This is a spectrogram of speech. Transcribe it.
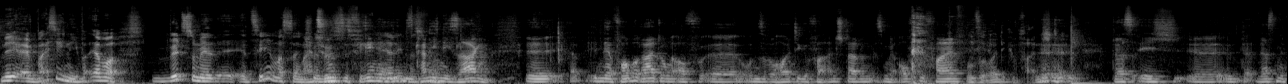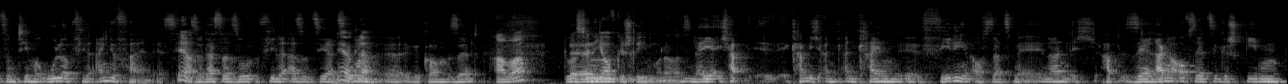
nee, äh, weiß ich nicht. Aber willst du mir äh, erzählen, was dein Mein schönstes Ferienerlebnis kann ich nicht sagen. In der Vorbereitung auf unsere heutige Veranstaltung ist mir aufgefallen, Unsere heutige Veranstaltung. Dass ich, äh, dass mir zum Thema Urlaub viel eingefallen ist. Ja. Also dass da so viele Ja, Assoziationen klar. äh, gekommen sind. Aber du hast ja nicht Ähm, aufgeschrieben, oder was? Naja, ich hab, äh, kann mich an, an keinen äh, Ferienaufsatz mehr erinnern. Ich habe sehr lange Aufsätze geschrieben,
